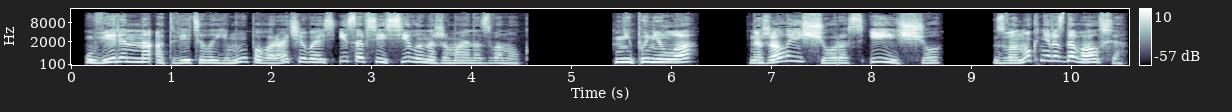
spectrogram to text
— уверенно ответила ему, поворачиваясь и со всей силы нажимая на звонок. «Не поняла?» Нажала еще раз и еще. Звонок не раздавался.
